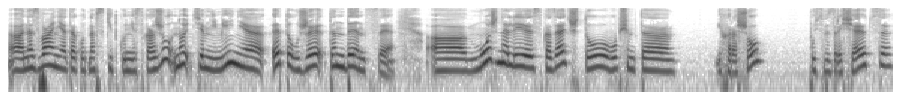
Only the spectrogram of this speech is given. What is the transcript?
Э, название так вот на вскидку не скажу, но тем не менее это уже тенденция. Э, можно ли сказать, что, в общем-то, и хорошо, пусть возвращаются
